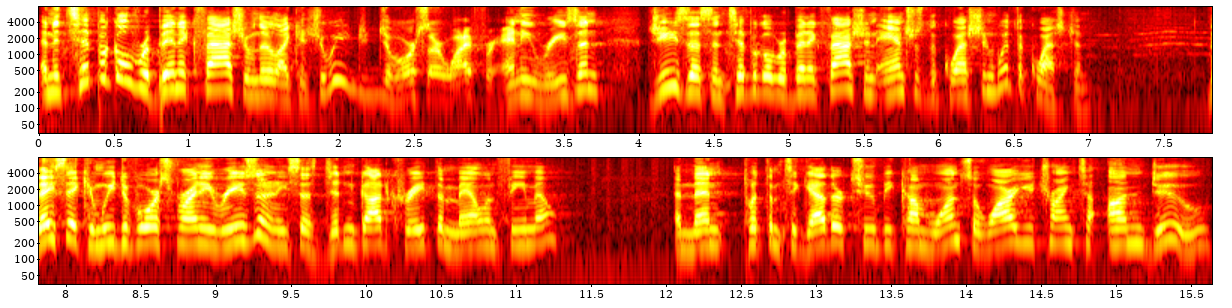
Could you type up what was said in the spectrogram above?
And in typical rabbinic fashion, when they're like, should we divorce our wife for any reason? Jesus, in typical rabbinic fashion, answers the question with a question. They say, Can we divorce for any reason? And he says, Didn't God create them male and female? And then put them together to become one? So why are you trying to undo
